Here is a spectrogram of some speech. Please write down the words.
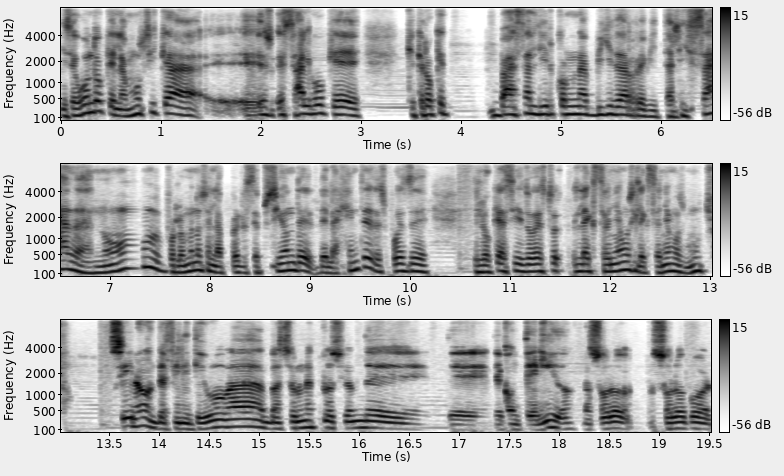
Y segundo, que la música es, algo que, que, creo que va a salir con una vida revitalizada, ¿no? Por lo menos en la percepción de, la gente después de, lo que ha sido esto. La extrañamos y la extrañamos mucho. Sí, no, en definitivo va, va a ser una explosión de, contenido, no solo, solo por,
